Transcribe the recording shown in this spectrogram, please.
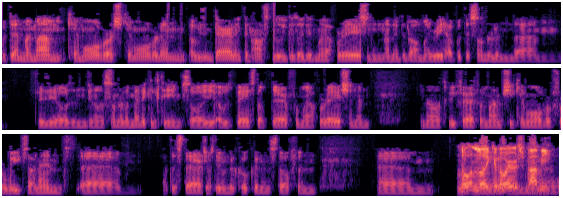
but then my mum came over. She came over. Then I was in Darlington Hospital because I did my operation and I did all my rehab with the Sunderland um, physios and you know the Sunderland medical team. So I, I was based up there for my operation. And you know, to be fair to mum, she came over for weeks on end. Um, at the start, just doing the cooking and stuff. And um, nothing like an Irish mammy. Uh,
